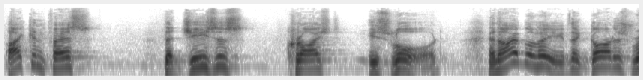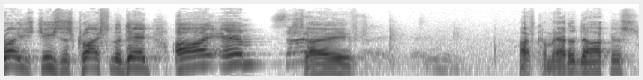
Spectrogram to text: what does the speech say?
I confess that Jesus Christ is Lord, and I believe that God has raised Jesus Christ from the dead, I am Saved. saved. I've come out of darkness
